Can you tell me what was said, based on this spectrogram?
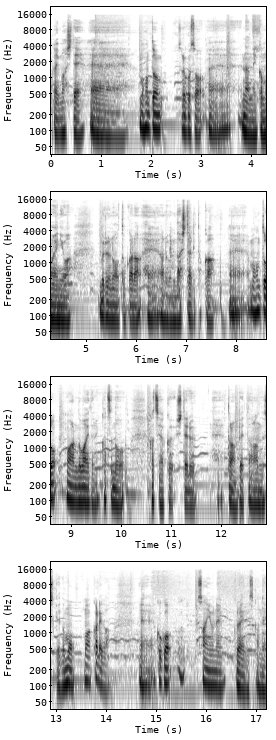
ーがいまして、えーもう本当、それこそ、えー何年か前には、ブルーノートから、えーアルバム出したりとか、えーもう本当、ワールドワイドに活動、活躍してる、えートランペッターなんですけれども、まあ彼が、えーここ3、4年くらいですかね、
